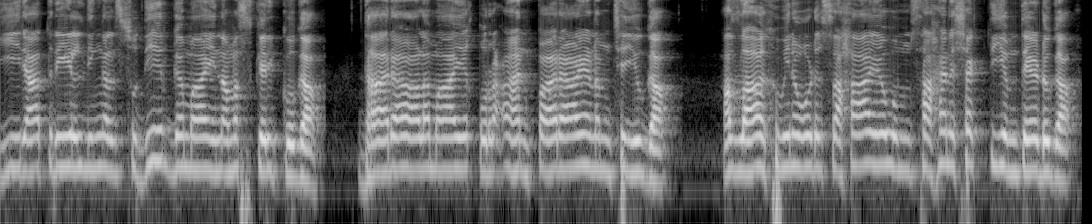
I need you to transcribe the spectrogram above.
ഈ രാത്രിയിൽ നിങ്ങൾ സുദീർഘമായി നമസ്കരിക്കുക. ധാരാളമായ ഖുർആൻ പാരായണം ചെയ്യുക. അള്ളാഹുവിനോട് സഹായവും സഹനശക്തിയും തേടുക.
